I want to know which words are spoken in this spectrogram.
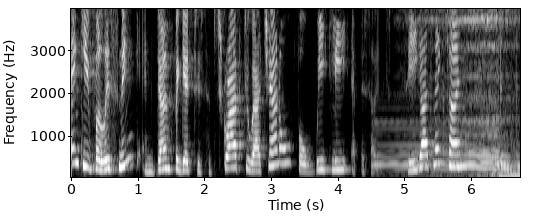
Thank you for listening, and don't forget to subscribe to our channel for weekly episodes. See you guys next time.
